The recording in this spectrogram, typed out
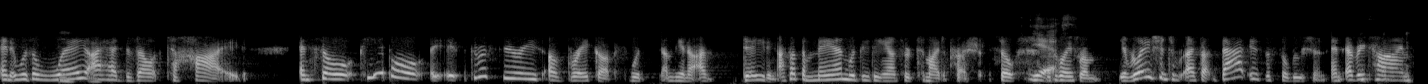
And it was a way mm-hmm. I had developed to hide. And so people, it, through a series of breakups with, I mean, you know, I've dating. I thought the man would be the answer to my depression. So yes. going from your relation to, I thought that is the solution. And every time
